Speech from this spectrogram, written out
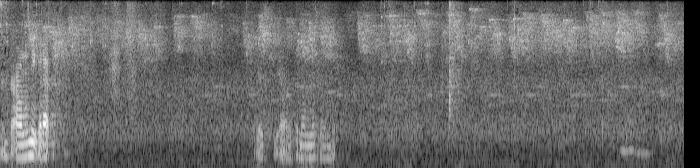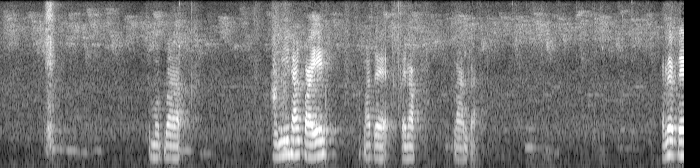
มัน จะเอาแล้วนี่ก็ได้เดี๋ยวเดี๋ยวเอาตัวนั้นมาใส่งสมมติว่าวันนี้ทางไป มาแต่ไปรับลานกะก็แล้วแต่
